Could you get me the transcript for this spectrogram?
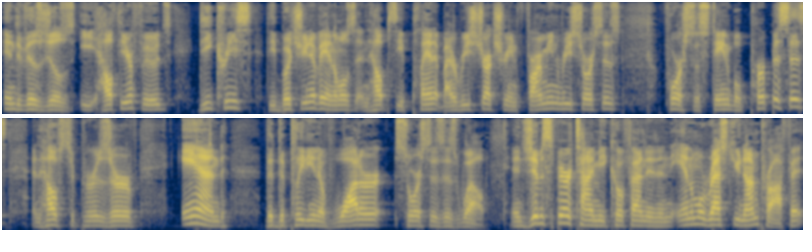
individuals eat healthier foods, decrease the butchering of animals, and helps the planet by restructuring farming resources for sustainable purposes and helps to preserve and the depleting of water sources as well. In Jim's spare time, he co founded an animal rescue nonprofit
